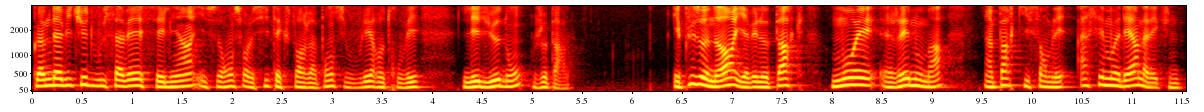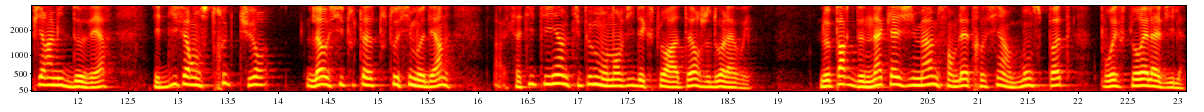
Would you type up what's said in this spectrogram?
Comme d'habitude, vous le savez, ces liens, ils seront sur le site Explore Japon si vous voulez retrouver les lieux dont je parle. Et plus au nord, il y avait le parc Moe Renuma, un parc qui semblait assez moderne avec une pyramide de verre et différentes structures, là aussi tout, tout aussi modernes. Ça titillait un petit peu mon envie d'explorateur, je dois l'avouer. Le parc de Nakajima me semblait être aussi un bon spot pour explorer la ville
